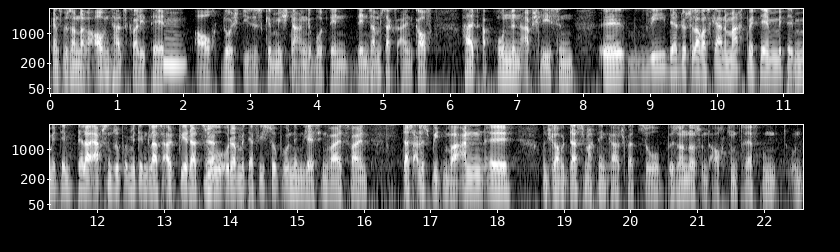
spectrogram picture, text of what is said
ganz besondere Aufenthaltsqualität, mhm. auch durch dieses gemischte Angebot, den, den Samstagseinkauf halt abrunden, abschließen, äh, wie der Düsseldorfer es gerne macht, mit dem, mit dem, mit dem Teller Erbsensuppe, mit dem Glas Altbier dazu ja. oder mit der Fischsuppe und dem Gläschen Weißwein. Das alles bieten wir an. Äh, und ich glaube, das macht den Karlsplatz so besonders und auch zum Treffpunkt und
